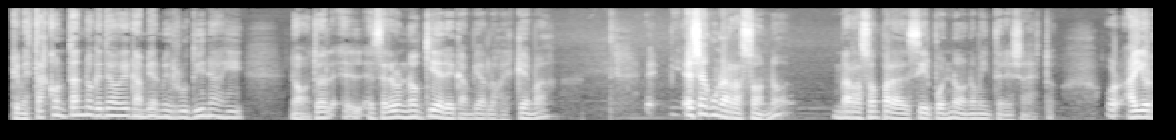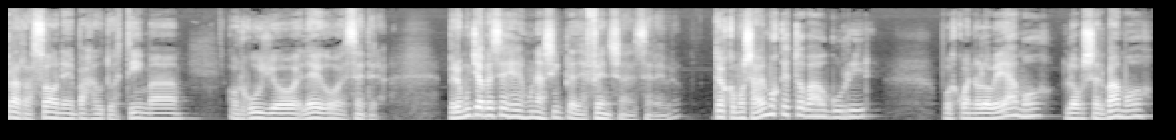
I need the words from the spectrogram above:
¿Que me estás contando que tengo que cambiar mis rutinas? y No, entonces el, cerebro no quiere cambiar los esquemas. Eh, esa es una razón, ¿no? Una razón para decir, pues no, no me interesa esto. Hay otras razones, baja autoestima, orgullo, el ego, etc. Pero muchas veces es una simple defensa del cerebro. Entonces, como sabemos que esto va a ocurrir, pues cuando lo veamos, lo observamos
